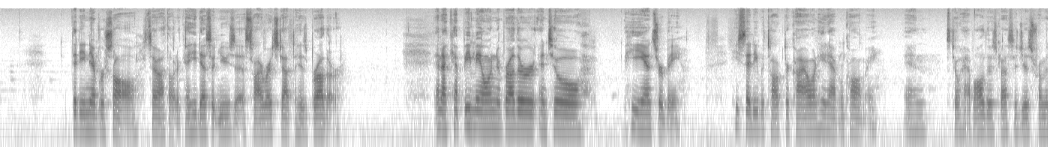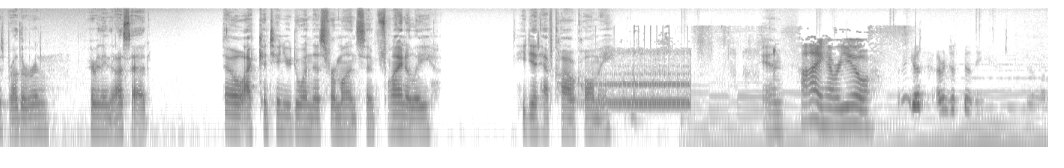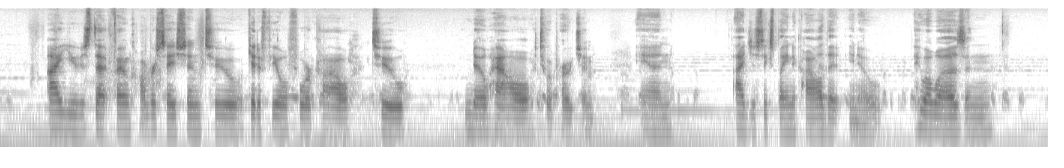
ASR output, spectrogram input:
that he never saw. So I thought, okay, he doesn't use this. So I reached out to his brother. And I kept emailing the brother until he answered me. He said he would talk to Kyle and he'd have him call me. And still have all those messages from his brother and everything that I said. So I continued doing this for months and finally he did have Kyle call me. And hi, how are you? I've been good. I'm just busy. I used that phone conversation to get a feel for Kyle to know how to approach him. And I just explained to Kyle that, you know, who I was and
